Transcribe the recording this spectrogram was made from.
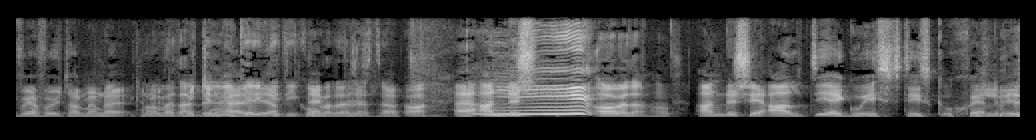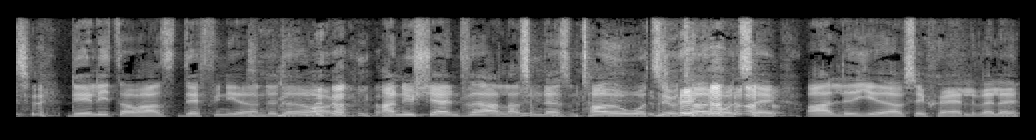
får jag få uttala mig om det här? Kan Ja, vänta, micken den är inte riktigt ikopplad Ja. ja. Ja. Eh, Anders, Ja, vänta. Anders är alltid egoistisk och självisk. Det är lite av hans definierande drag. Han är ju känd för alla som den som tar åt sig och tar åt sig och aldrig ger av sig själv eller,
